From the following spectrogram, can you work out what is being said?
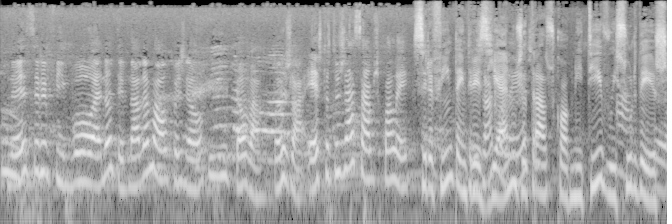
Não é, Serafim? Boa. Não teve nada mal, pois não? Então vá, vamos lá. Esta tu já sabes qual é. Serafim tem 13 anos, atraso cognitivo e surdez.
